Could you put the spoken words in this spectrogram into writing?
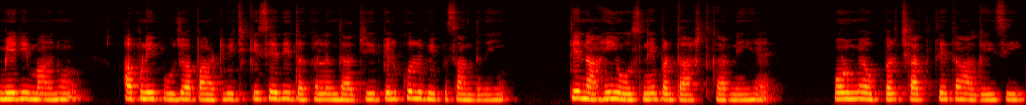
ਮੇਰੀ ਮਾਂ ਨੂੰ ਆਪਣੀ ਪੂਜਾ ਪਾਠ ਵਿੱਚ ਕਿਸੇ ਦੀ ਦਖਲ ਅੰਦਾਜ਼ੀ ਬਿਲਕੁਲ ਵੀ ਪਸੰਦ ਨਹੀਂ ਤੇ ਨਾ ਹੀ ਉਸ ਨੇ ਬਰਦਾਸ਼ਤ ਕਰਨੀ ਹੈ। ਹੁਣ ਮੈਂ ਉੱਪਰ ਛੱਤ ਤੇ ਤਾਂ ਆ ਗਈ ਸੀ,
